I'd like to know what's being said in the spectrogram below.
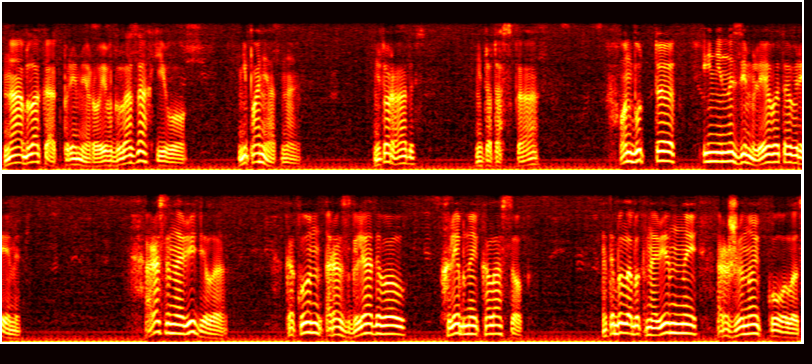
на облака, к примеру, и в глазах его непонятное. Не то радость, не то тоска. Он будто и не на земле в это время. А раз она видела, как он разглядывал хлебный колосок, это был обыкновенный ржаной колос,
